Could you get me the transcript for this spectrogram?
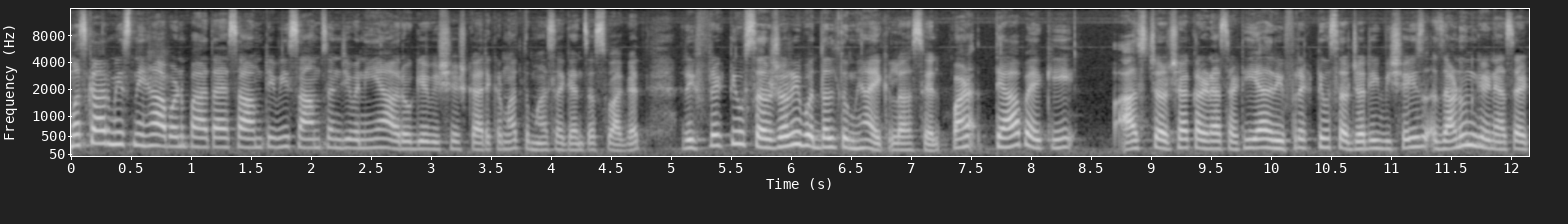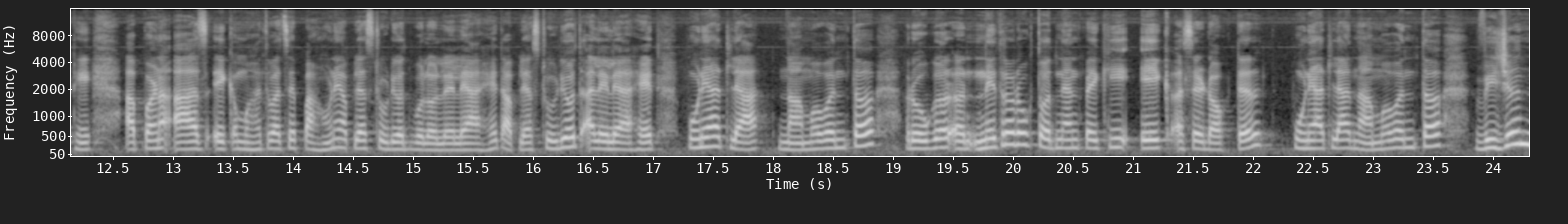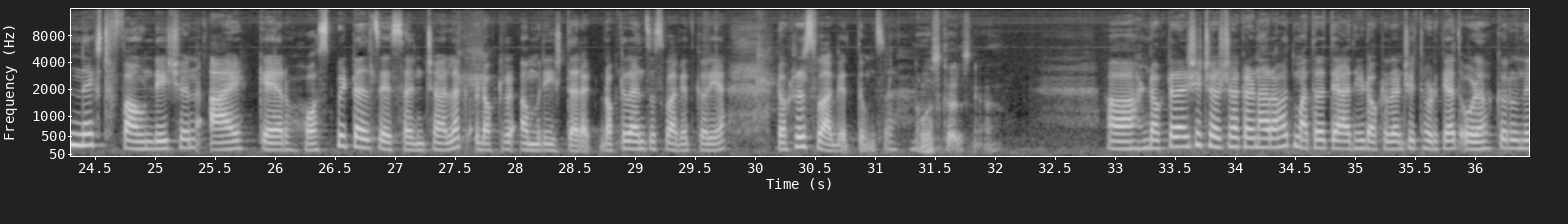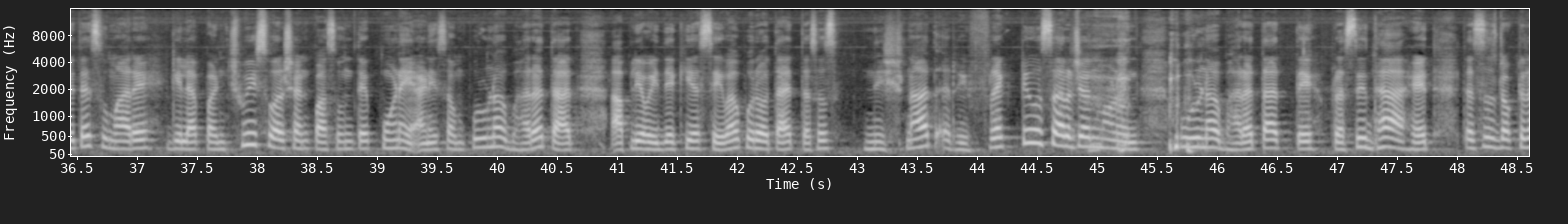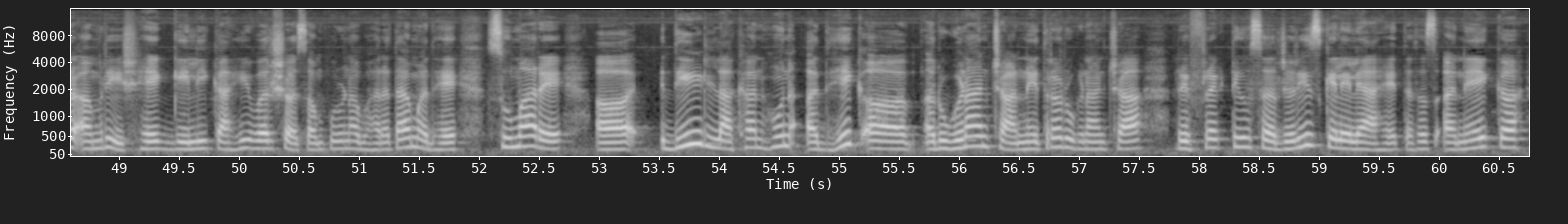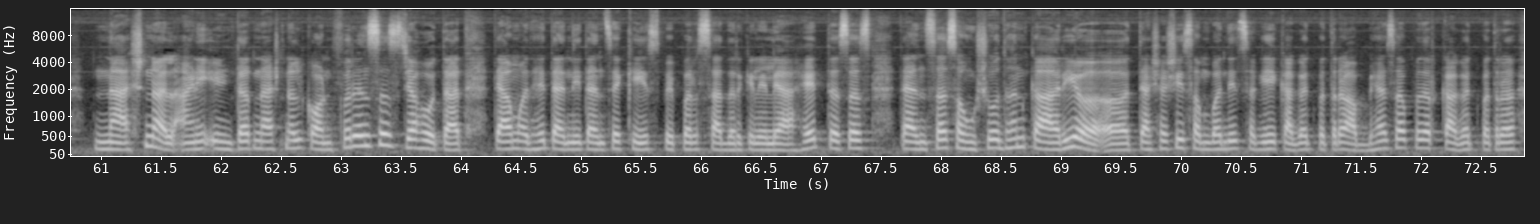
नमस्कार मी स्नेहा. आपण पाहत आहे साम टी व्ही साम संजीवनी या आरोग्य विशेष कार्यक्रमात तुम्हा सगळ्यांचं स्वागत. रिफ्लेक्टिव्ह सर्जरीबद्दल तुम्ही ऐकलं असेल पण त्यापैकी आज चर्चा करण्यासाठी या रिफ्रेक्टिव्ह सर्जरीविषयी जाणून घेण्यासाठी आपण आज एक महत्त्वाचे पाहुणे आपल्या स्टुडिओत बोलवलेले आहेत. आपल्या स्टुडिओत आलेले आहेत पुण्यातल्या नामवंत रोग नेत्ररोग तज्ज्ञांपैकी एक असे डॉक्टर पुण्यातल्या नामवंत vision next foundation eye care हॉस्पिटलचे संचालक डॉक्टर अमरीश दरक. डॉक्टरांचं स्वागत करूया. डॉक्टर स्वागत तुमचं. नमस्कार स्नेहा. डॉक्टरांशी चर्चा करणार आहोत. मात्र त्याआधी डॉक्टरांची थोडक्यात ओळख करून देते. सुमारे गेल्या पंचवीस वर्षांपासून ते पुणे आणि संपूर्ण भारतात आपली वैद्यकीय सेवा पुरवत आहेत तसंच निष्णात रिफ्रॅक्टिव्ह सर्जन म्हणून पूर्ण भारतात ते प्रसिद्ध आहेत. तसंच डॉक्टर अमरीश हे गेली काही वर्ष संपूर्ण भारतामध्ये सुमारे दीड लाखांहून अधिक रुग्णांच्या नेत्ररुग्णांच्या रिफ्रॅक्टिव्ह सर्जरीज केलेल्या आहेत. तसंच अनेक नॅशनल आणि इंटरनॅशनल कॉन्फरन्सेस ज्या होतात त्यामध्ये त्यांनी त्यांचे केस पेपर सादर केलेले आहेत. तसंच त्यांचं संशोधन कार्य त्याच्याशी संबंधित सगळी कागदपत्र अभ्यासापर कागदपत्र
